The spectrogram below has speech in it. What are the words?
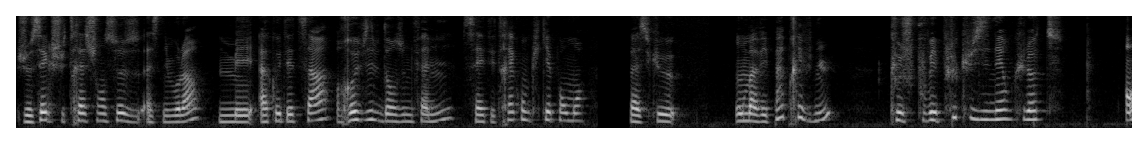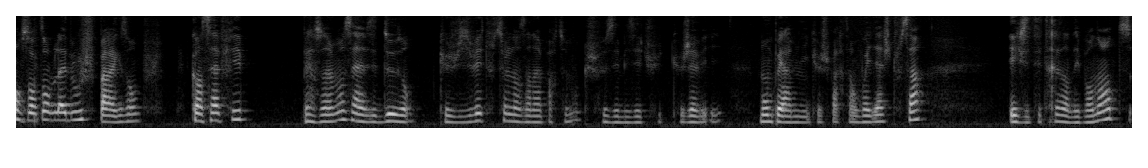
Je sais que je suis très chanceuse à ce niveau-là, mais à côté de ça, revivre dans une famille, ça a été très compliqué pour moi. Parce que on m'avait pas prévenu que je pouvais plus cuisiner en culotte en sortant de la douche, par exemple. Quand ça fait, personnellement, ça faisait deux ans que je vivais toute seule dans un appartement, que je faisais mes études, que j'avais mon permis, que je partais en voyage, tout ça et que j'étais très indépendante,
